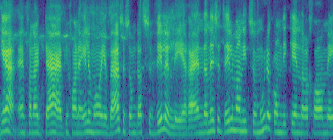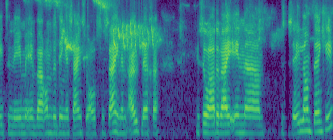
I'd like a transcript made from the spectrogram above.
Ja, en vanuit daar heb je gewoon een hele mooie basis, omdat ze willen leren. En dan is het helemaal niet zo moeilijk om die kinderen gewoon mee te nemen in waarom de dingen zijn zoals ze zijn en uitleggen. En zo hadden wij in eh, Zeeland, denk ik,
